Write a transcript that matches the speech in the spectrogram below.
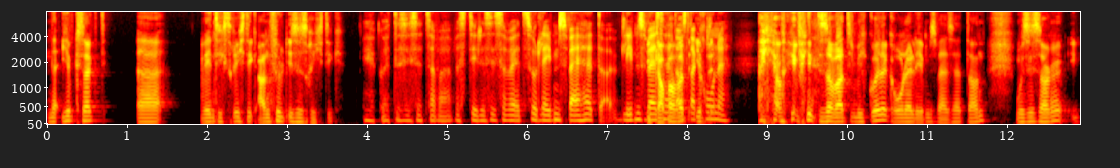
na, ich habe gesagt, äh, wenn sich's richtig anfühlt, ist es richtig. Ja gut, das ist jetzt aber, was die, das ist aber jetzt so Lebensweisheit, Lebensweisheit glaub, aber aus der ich- Krone. Ja, aber ich finde das aber eine ziemlich gute Krone-Lebensweisheit dann, muss ich sagen, ich,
